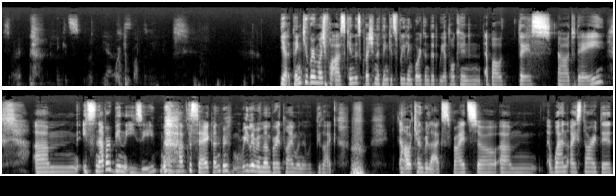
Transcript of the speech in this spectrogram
sorry, I think it's yeah, working properly. Yeah, thank you very much for asking this question. I think it's really important that we are talking about this uh, today. Um, it's never been easy, I have to say. I can re- really remember a time when I would be like, now I can relax, right? So um, when I started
